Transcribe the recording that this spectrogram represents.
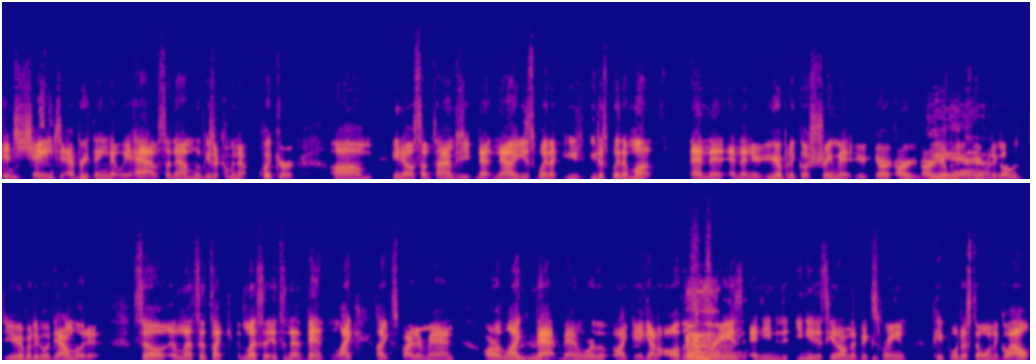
it's changed everything that we have. So now movies are coming out quicker. Um, you know, sometimes you, now you just wait like you, you just wait a month and then and then you're, you're able to go stream it or or, or you're, able to, you're able to go you're able to go download it so unless it's like unless it's an event like like spider-man or like mm-hmm. batman where like it got all the praise and you need to, you need to see it on the big screen people just don't want to go out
